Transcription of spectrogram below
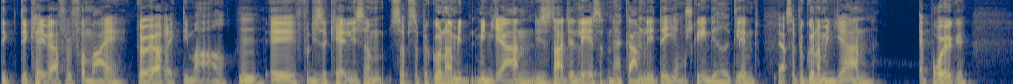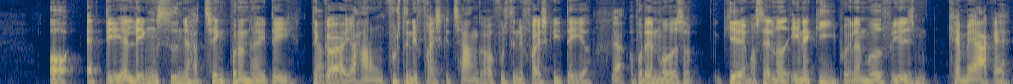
det, det kan i hvert fald for mig gøre rigtig meget. Mm. Øh, fordi så kan jeg ligesom, så, så begynder min, min hjerne, lige så snart jeg læser den her gamle idé, jeg måske egentlig havde glemt, Ja. så begynder min hjerne at brygge, og at det er længe siden, jeg har tænkt på den her idé, det ja. gør, at jeg har nogle fuldstændig friske tanker og fuldstændig friske idéer, Ja. og på den måde, så giver jeg mig selv noget energi på en eller anden måde, fordi jeg ligesom kan mærke, at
